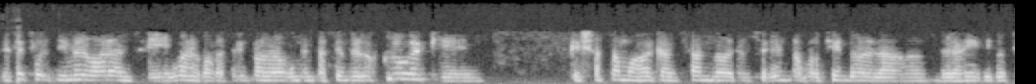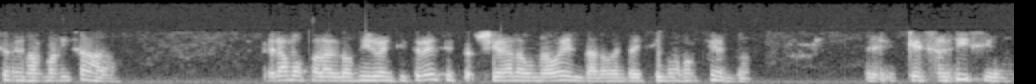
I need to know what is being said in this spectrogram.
Ese fue el primer balance. Y bueno, con respecto a la documentación de los clubes, que, que ya estamos alcanzando el 70% de, la, de las instituciones normalizadas. Esperamos para el 2023 llegar a un 90, 95%, eh, que es altísimo.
